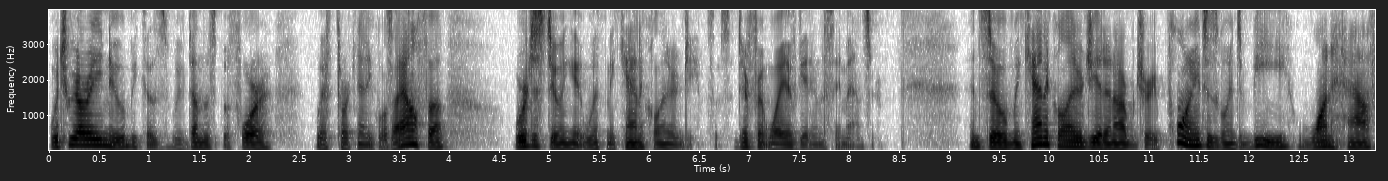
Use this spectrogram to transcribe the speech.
which we already knew because we've done this before with torque net equals I alpha, we're just doing it with mechanical energy. So it's a different way of getting the same answer. And so mechanical energy at an arbitrary point is going to be 1 half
